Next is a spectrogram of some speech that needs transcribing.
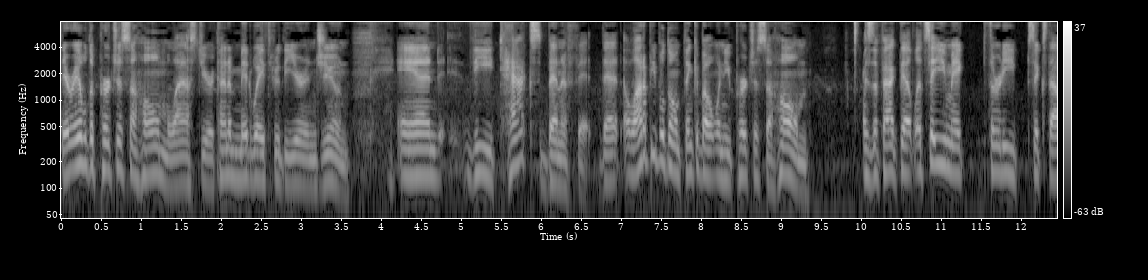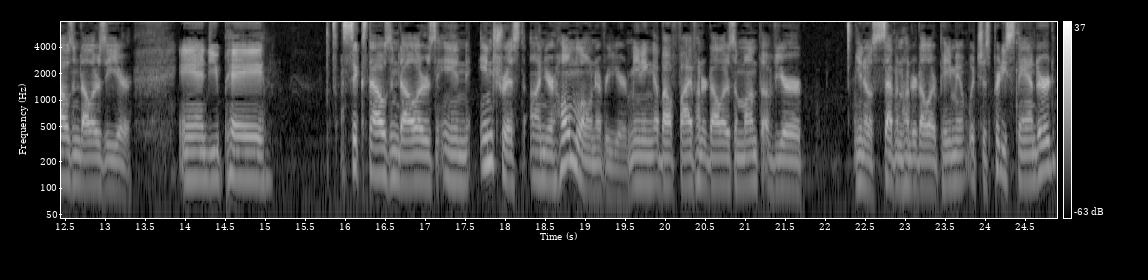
they were able to purchase a home last year kind of midway through the year in June. And the tax benefit that a lot of people don't think about when you purchase a home is the fact that let's say you make $36,000 a year and you pay $6,000 in interest on your home loan every year, meaning about $500 a month of your, you know, $700 payment, which is pretty standard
